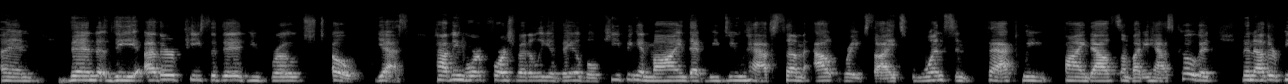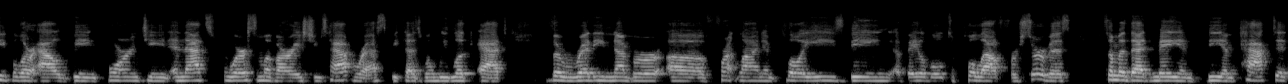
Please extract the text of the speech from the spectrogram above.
And then the other piece of it you broached, oh, yes, having workforce readily available, keeping in mind that we do have some outbreak sites. Once in fact, we find out somebody has COVID, then other people are out being quarantined. And that's where some of our issues have rest because when we look at the ready number of frontline employees being available to pull out for service, some of that may be impacted.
